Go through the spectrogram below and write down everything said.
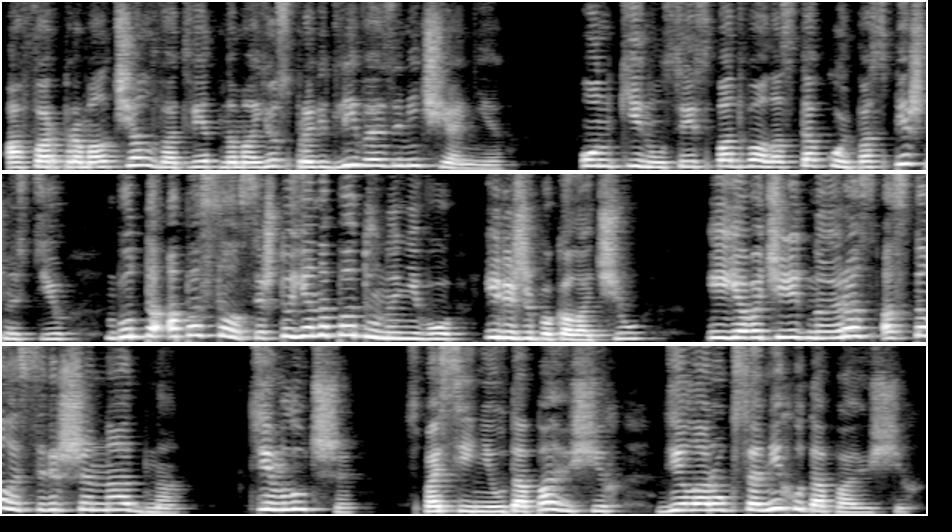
Афар промолчал в ответ на мое справедливое замечание. Он кинулся из подвала с такой поспешностью, будто опасался, что я нападу на него или же поколочу, и я в очередной раз осталась совершенно одна. Тем лучше. Спасение утопающих – дело рук самих утопающих.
